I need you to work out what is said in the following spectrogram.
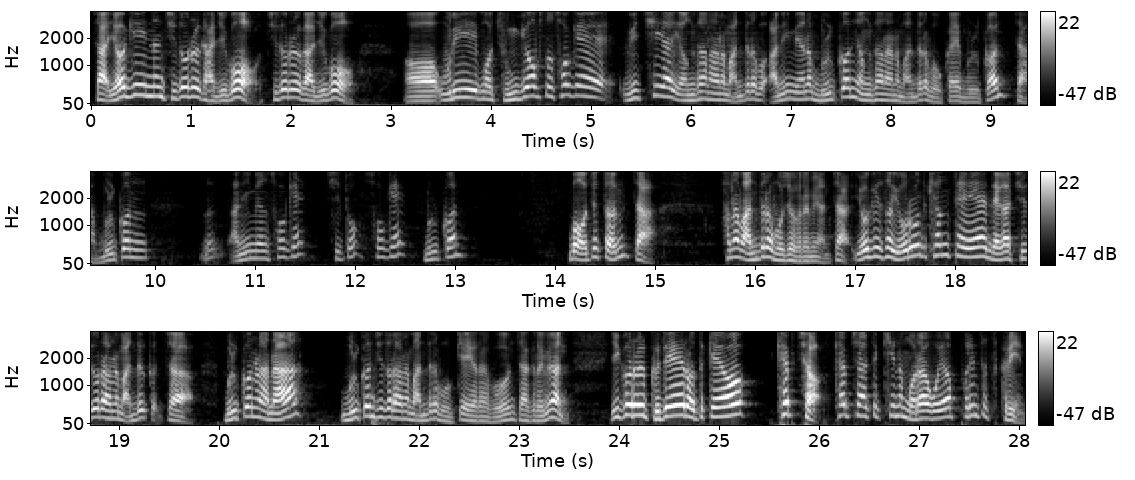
자 여기 있는 지도를 가지고 지도를 가지고 어 우리 뭐 중개업소 소개 위치 영상 하나 만들어 보 아니면은 물건 영상 하나 만들어 볼까요? 물건? 자 물건 아니면 소개? 지도? 소개? 물건? 뭐 어쨌든 자 하나 만들어 보죠 그러면. 자 여기서 요런 형태의 내가 지도를 하나 만들 거- 자 물건을 하나 물건 지도를 하나 만들어 볼게요 여러분. 자 그러면 이거를 그대로 어떻게 해요 캡처 캡처할 때 키는 뭐라고요 프린트 스크린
